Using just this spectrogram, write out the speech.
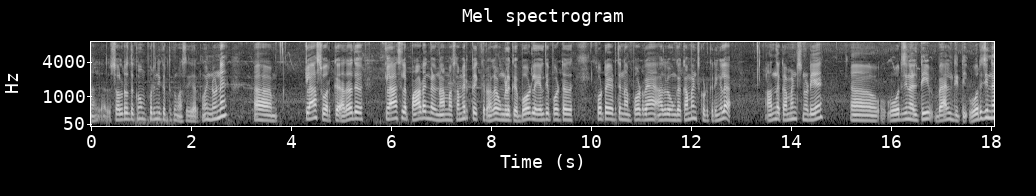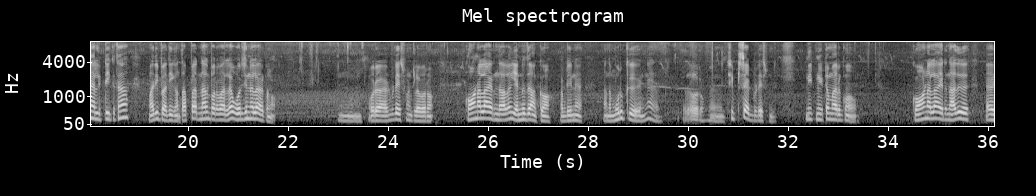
சொல்கிறதுக்கும் புரிஞ்சுக்கிறதுக்கும் வசதியாக இருக்கும். இன்னொன்று கிளாஸ் ஒர்க்கு அதாவது கிளாஸில் பாடங்கள் நாம் சமர்ப்பிக்கிறோம்ல உங்களுக்கு போர்டில் எழுதி போட்ட ஃபோட்டோ எடுத்து நான் போடுறேன் அதில் உங்கள் கமெண்ட்ஸ் கொடுக்குறீங்களா? அந்த கமெண்ட்ஸ்னுடைய ஒரிஜினாலிட்டி வேலிடிட்டி ஒரிஜினாலிட்டிக்கு தான் மதிப்பு அதிகம். தப்பாக இருந்தாலும் பரவாயில்ல ஒரிஜினலாக இருக்கணும். ஒரு அட்வர்டைஸ்மெண்ட்டில் வரும். கோணலாக இருந்தாலும் என்னதான் ஆக்கும் அப்படின்னு அந்த முறுக்கு என்ன ஏதோ ஒரு சிப்ஸ் அட்வர்டைஸ்மெண்ட் நீட் நீட்டமாக இருக்கும். கோணலாக இருந்தால் அது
